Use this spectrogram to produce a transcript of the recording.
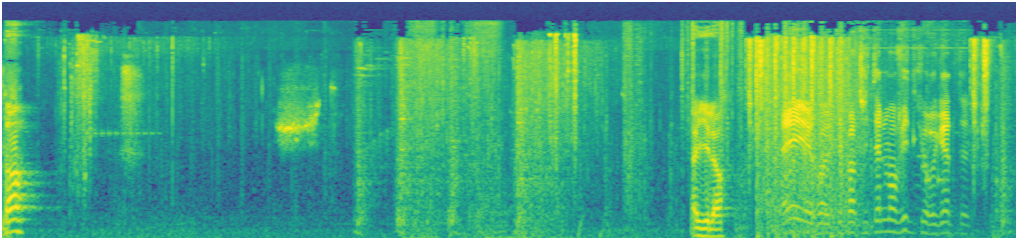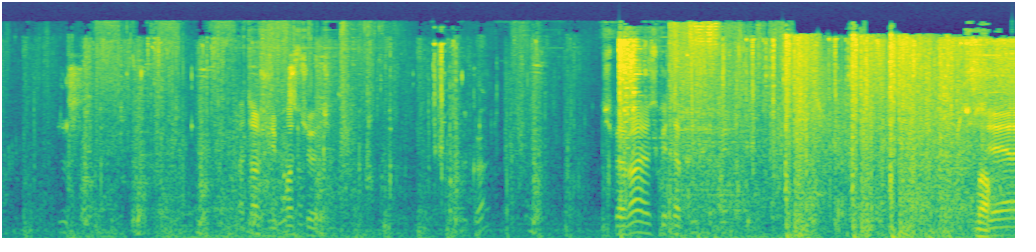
Attends Ah, il est là. Hey, t'es parti tellement vite que regarde. Attends, je lui prends si tu veux. De quoi Tu peux avoir ce que t'as pris s'il te plaît Non. Super.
